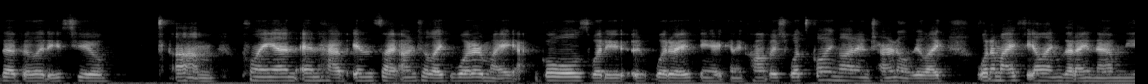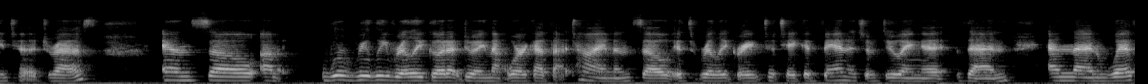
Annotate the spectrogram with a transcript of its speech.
the ability to um, plan and have insight onto like what are my goals? What do you, what do i think i can accomplish? What's going on internally? Like what am i feeling that i now need to address? And so um, we're really really good at doing that work at that time. And so it's really great to take advantage of doing it then. And then with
